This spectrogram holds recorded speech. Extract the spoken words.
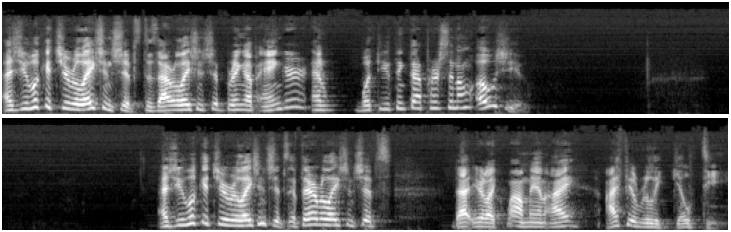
as you look at your relationships, does that relationship bring up anger? And what do you think that person owes you? As you look at your relationships, if there are relationships that you're like, wow, man, I, I feel really guilty.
